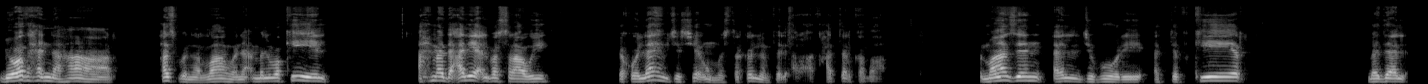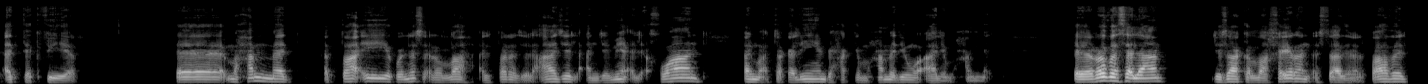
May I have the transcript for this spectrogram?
بوضح النهار. حسبنا الله ونعم الوكيل. أحمد علي البصراوي يقول لا يوجد شيء مستقل في العراق حتى القضاء. مازن الجبوري التفكير بدل التكفير. آه، محمد الطائي يقول نسأل الله الفرج العاجل عن جميع الإخوان المعتقلين بحق محمد وآل محمد. آه، رضا سلام. جزاك الله خيرا أستاذنا الفاضل.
